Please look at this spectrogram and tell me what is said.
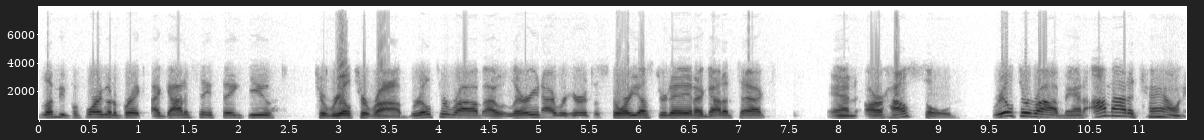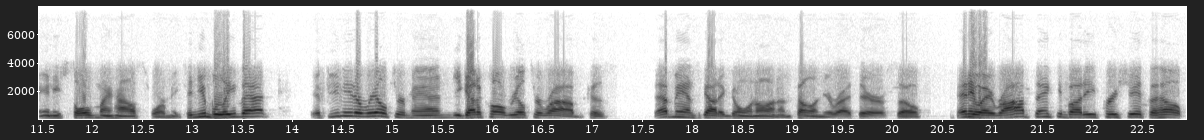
let me before I go to break, I got to say thank you to Realtor Rob. Realtor Rob, I, Larry and I were here at the store yesterday, and I got a text, and our house sold. Realtor Rob, man, I'm out of town, and he sold my house for me. Can you believe that? If you need a realtor, man, you got to call Realtor Rob because that man's got it going on. I'm telling you right there. So, anyway, Rob, thank you, buddy. Appreciate the help.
